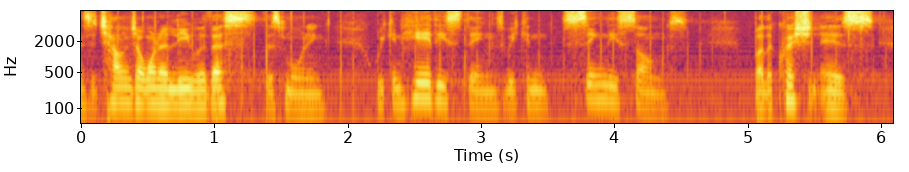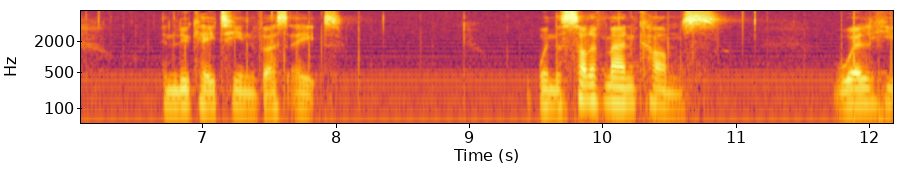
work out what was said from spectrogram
It's a challenge I want to leave with us this morning. We can hear these things, we can sing these songs, but the question is in Luke 18, verse 8 when the Son of Man comes, will he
